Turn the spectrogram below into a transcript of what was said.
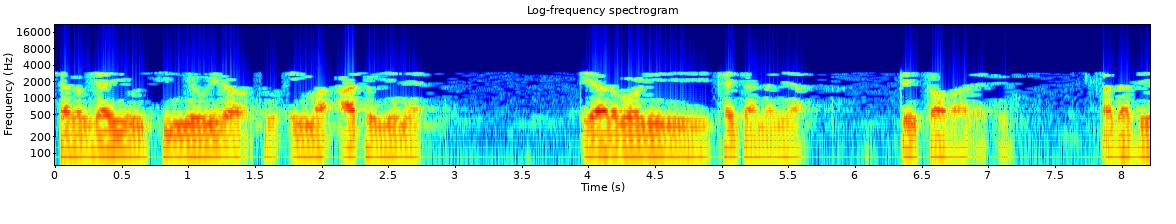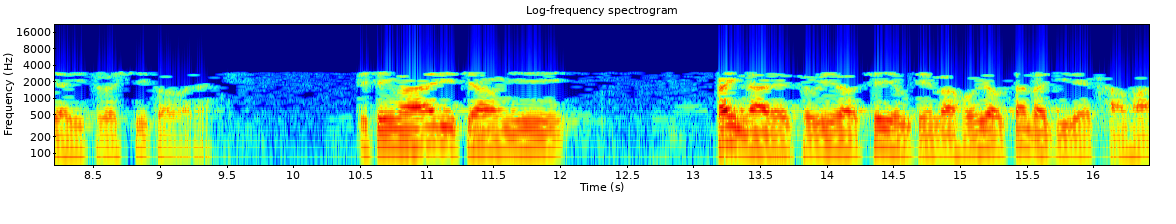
ဆရာတော်ဘုရားကြီးကိုကြည်ညိုပြီးတော့သူအိမ်မှာအားထုတ်ရင်းနဲ့တရားတော်လေးတွေထိုက်တန်တယ်မြတ်တိတ်သွားပါတယ်သူ သတ္တတရားကြီးဆိုတော့ရှိသွားပါတယ်ဒီချိန်မှာအဲ့ဒီဆရာဝန်ကြီးဗိုက်လာတယ်ဆိုပြီးတော့ဆေးရုံတင်သွားဟိုရောက်စမ်းသပ်ကြည့်တဲ့အခါမှာ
